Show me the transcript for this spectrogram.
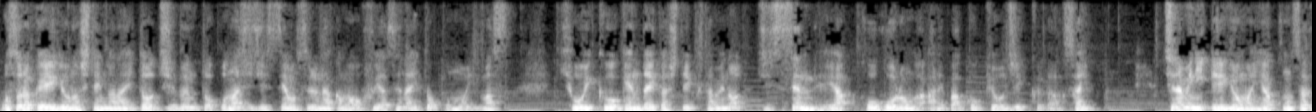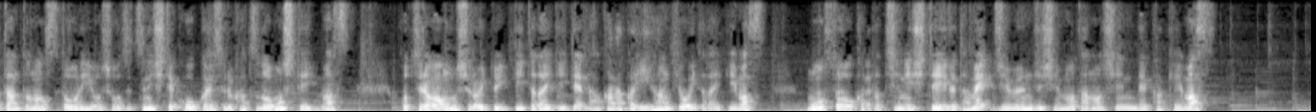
おそらく営業の視点がないと自分と同じ実践をする仲間を増やせないと思います。教育を現代化していくための実践例や方法論があればご教示ください。ちなみに営業マンやコンサルタントのストーリーを小説にして公開する活動もしています。こちらは面白いと言っていただいていて、なかなかいい反響をいただいています。妄想を形にしているため、自分自身も楽しんで書けます。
